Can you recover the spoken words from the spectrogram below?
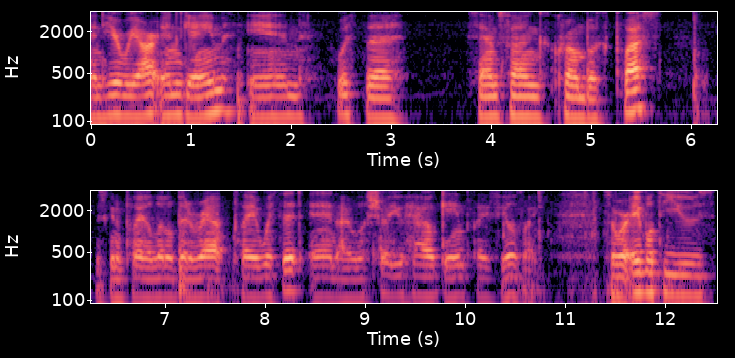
And here we are in game in with the Samsung Chromebook Plus. I'm just going to play a little bit around, play with it, and I will show you how gameplay feels like. So we're able to use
